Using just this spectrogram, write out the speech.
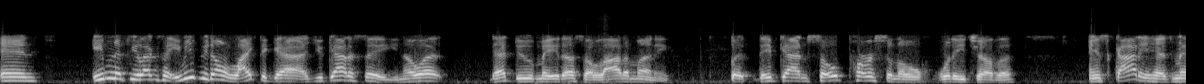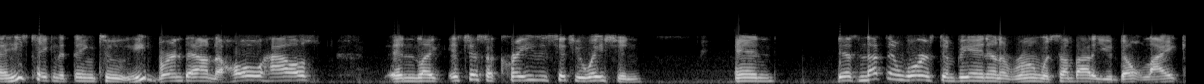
And even if you like to say, even if you don't like the guy, you got to say, you know what, that dude made us a lot of money. But they've gotten so personal with each other. And Scottie has, man, he's taken the thing to, he burned down the whole house. And like, it's just a crazy situation. And there's nothing worse than being in a room with somebody you don't like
